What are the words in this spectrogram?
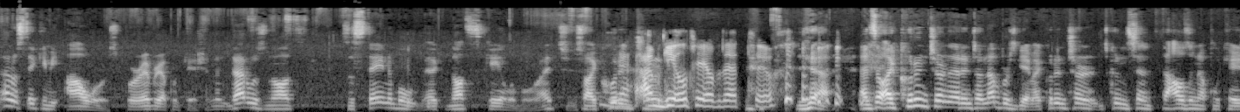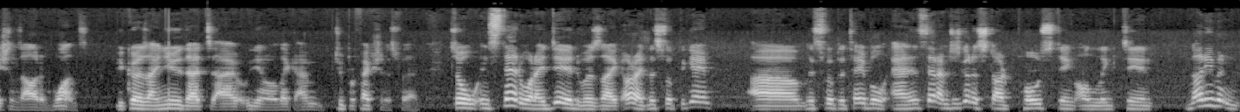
That was taking me hours for every application, and that was not sustainable, like not scalable, right? So I couldn't. Yeah, turn... I'm guilty of that too. yeah, and so I couldn't turn that into a numbers game. I couldn't turn, couldn't send thousand applications out at once because I knew that I, you know, like I'm too perfectionist for that. So instead, what I did was like, all right, let's flip the game. Um, let's flip the table. And instead, I'm just going to start posting on LinkedIn, not even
